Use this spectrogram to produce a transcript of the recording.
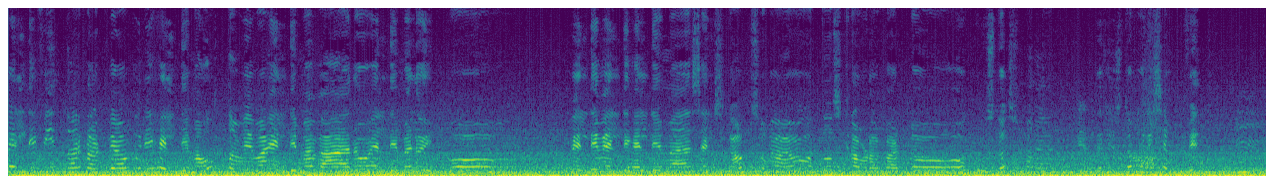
veldig fint. Det er klart vi har vært heldige med alt. Da. Vi var heldige med vær og heldige med løype og veldig, veldig heldige med selskap. Så vi har jo gått og skravla fælt og, og kost oss. Men jeg, jeg synes det har vært kjempefint. Mm.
